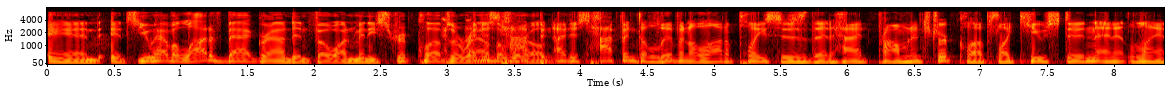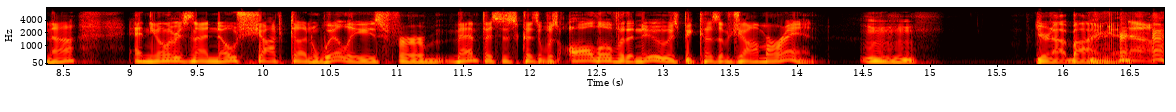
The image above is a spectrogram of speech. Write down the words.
and it's you have a lot of background info on many strip clubs around the world. I just happen to live in a lot of places that had prominent strip clubs, like Houston and Atlanta. And the only reason I know Shotgun Willie's for Memphis is because it was all over the news because of Ja Morant. Mm-hmm. You're not buying it. No.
